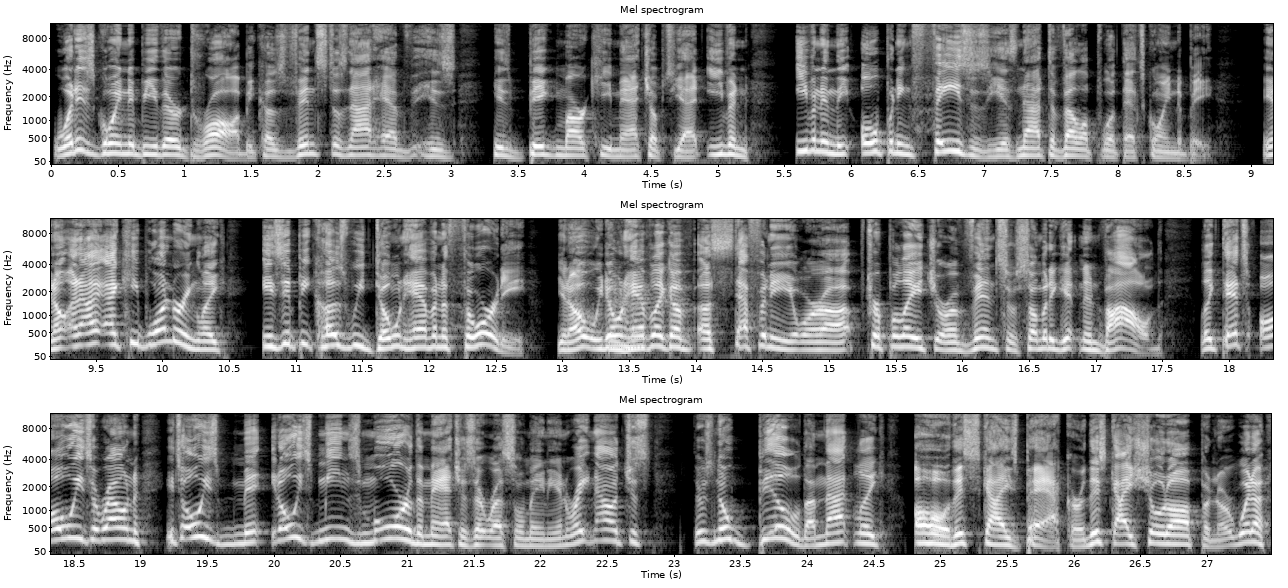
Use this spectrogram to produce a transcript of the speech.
what is going to be their draw because Vince does not have his his big marquee matchups yet. Even even in the opening phases, he has not developed what that's going to be. You know, and I, I keep wondering, like, is it because we don't have an authority? You know, we don't mm-hmm. have like a, a Stephanie or a Triple H or a Vince or somebody getting involved. Like that's always around. It's always it always means more the matches at WrestleMania. And right now, it just there's no build. I'm not like, oh, this guy's back or this guy showed up and or whatever.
